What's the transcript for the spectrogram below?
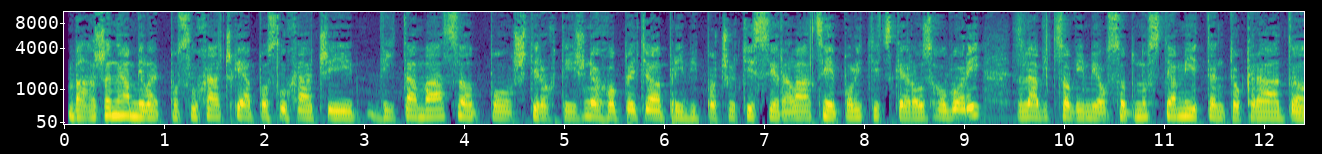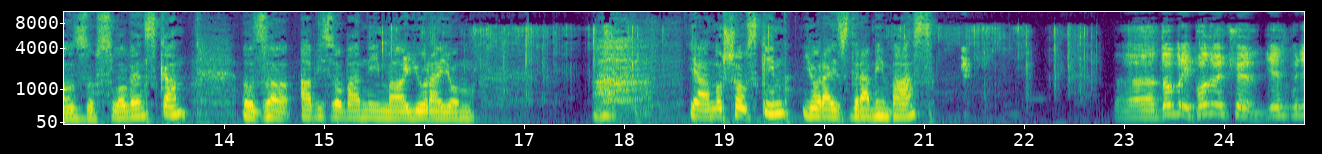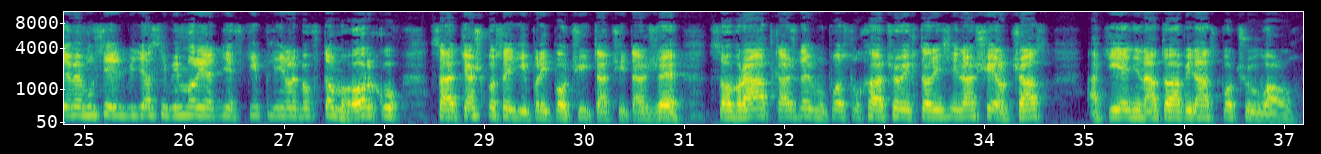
Vážené a milé poslucháčky a poslucháči, vítam vás po štyroch týždňoch opäť pri vypočutí si relácie politické rozhovory s ľavicovými osobnostiami, tentokrát zo Slovenska, s avizovaným Jurajom Janošovským. Juraj, zdravím vás. Eh, dobrý podvečer. Dnes budeme musieť byť asi mimoriadne vtipní, lebo v tom horku sa ťažko sedí pri počítači, takže som rád každému poslucháčovi, ktorý si našiel čas a tieň na to, aby nás počúval.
